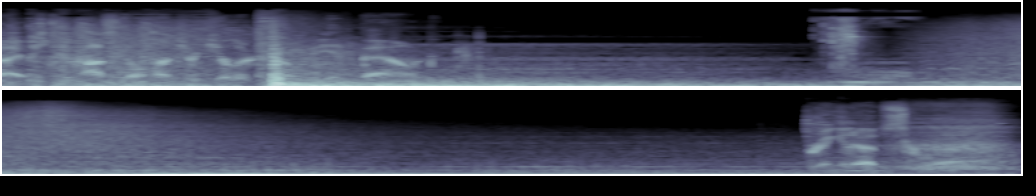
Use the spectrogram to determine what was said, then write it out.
5. Hostile hunter-killer drone inbound. Bring it up, squad.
